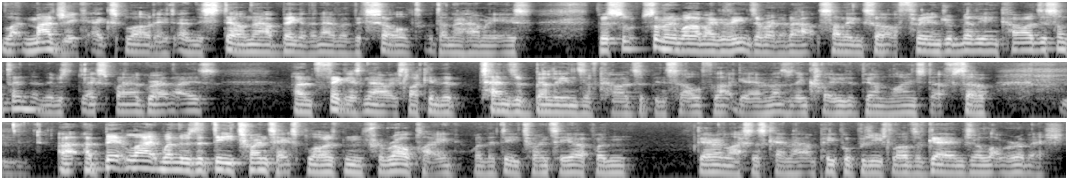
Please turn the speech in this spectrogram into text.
like magic, exploded, and they're still now bigger than ever. They've sold I don't know how many it is. There's some, something in one of the magazines I read about selling sort of 300 million cards or something, and they was explaining how great that is. And figures now it's like in the tens of billions of cards have been sold for that game, and that doesn't include the online stuff. So, mm. uh, a bit like when there was a D20 explosion for role playing, when the D20 Open gaming license came out and people produced loads of games and a lot of rubbish.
